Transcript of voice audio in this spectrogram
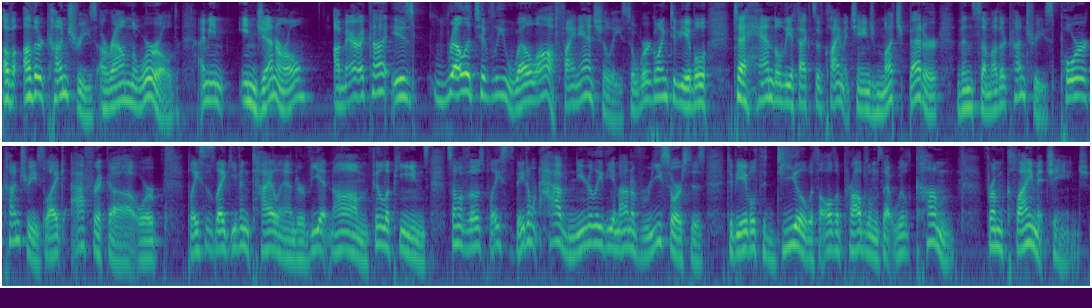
of other countries around the world. I mean, in general, America is relatively well off financially. So we're going to be able to handle the effects of climate change much better than some other countries. Poorer countries like Africa or places like even Thailand or Vietnam, Philippines, some of those places, they don't have nearly the amount of resources to be able to deal with all the problems that will come from climate change.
